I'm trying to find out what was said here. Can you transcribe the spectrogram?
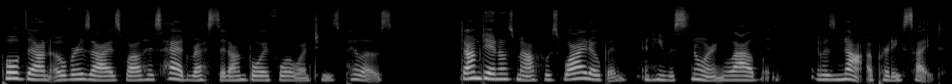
pulled down over his eyes while his head rested on Boy 412's pillows. Dom Daniel's mouth was wide open, and he was snoring loudly. It was not a pretty sight.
